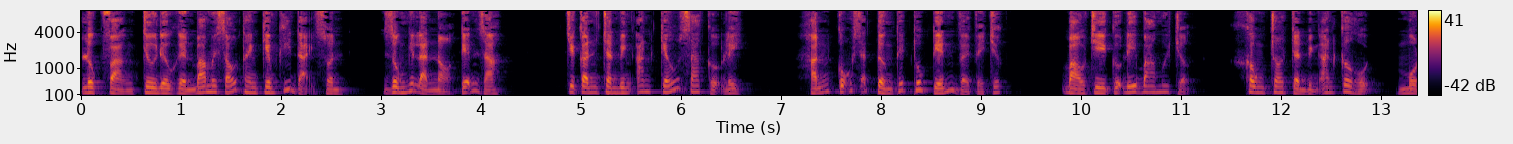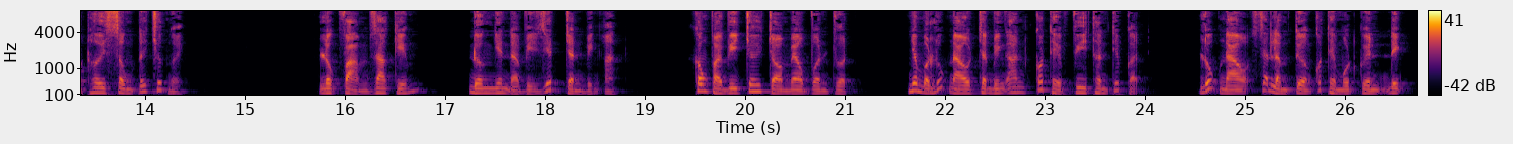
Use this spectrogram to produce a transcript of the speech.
Lục Phàng trừ điều khiển 36 thanh kiếm khí đại xuân, dùng như là nỏ tiễn ra. Chỉ cần Trần Bình An kéo ra cự ly, Hắn cũng sẽ từng thích thúc tiến về phía trước. Bảo trì cự ly 30 trượng Không cho Trần Bình An cơ hội Một hơi xông tới trước người. Lục Phạm ra kiếm Đương nhiên là vì giết Trần Bình An. Không phải vì chơi trò mèo vần chuột Nhưng mà lúc nào Trần Bình An có thể phi thân tiếp cận Lúc nào sẽ lầm tưởng có thể một quyền định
